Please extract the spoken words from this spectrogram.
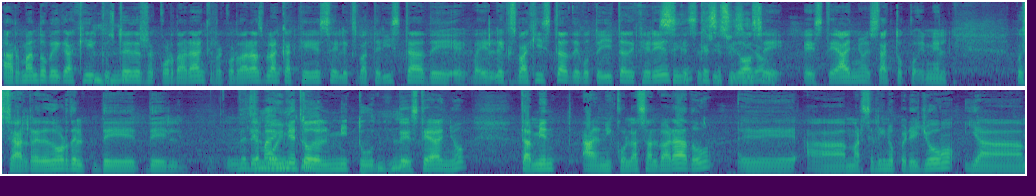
Armando Vega Gil, que ustedes recordarán, que recordarás Blanca, que es el ex baterista de, el ex bajista de Botellita de Jerez, que, se, suicidó hace este año, exacto, en el, pues alrededor del, del, del, movimiento del Me Too de este año también a Nicolás Alvarado, eh, a Marcelino Perelló y a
